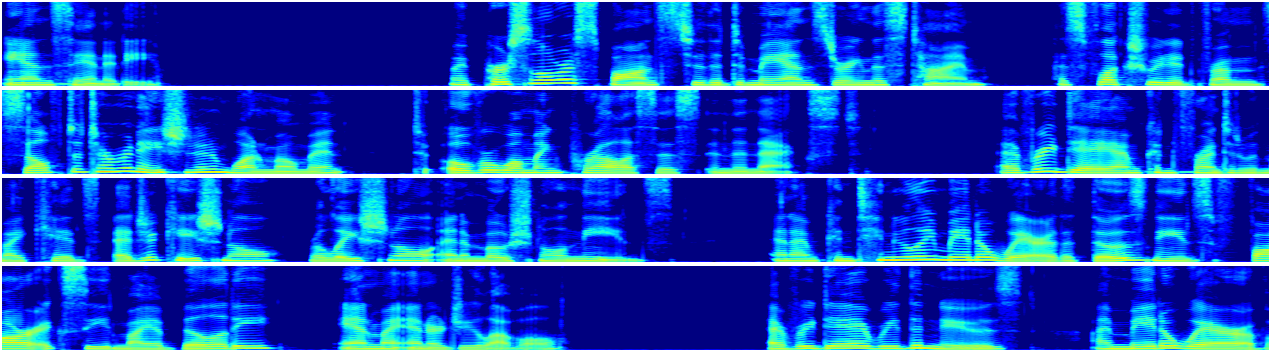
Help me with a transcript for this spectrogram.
and sanity. My personal response to the demands during this time has fluctuated from self determination in one moment to overwhelming paralysis in the next. Every day, I'm confronted with my kids' educational, relational, and emotional needs, and I'm continually made aware that those needs far exceed my ability and my energy level. Every day I read the news, I'm made aware of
